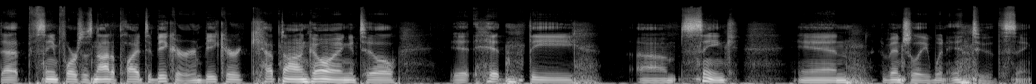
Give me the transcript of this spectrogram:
That same force was not applied to Beaker, and Beaker kept on going until it hit the um, sink and eventually went into the sink.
